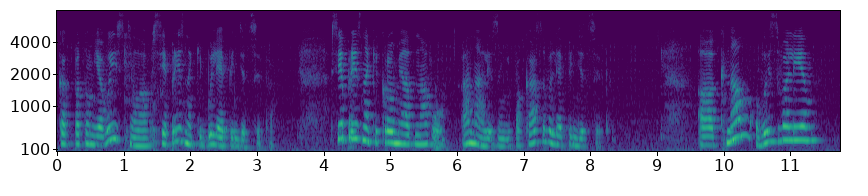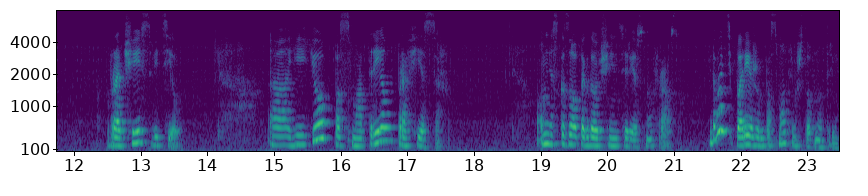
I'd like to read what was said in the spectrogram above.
как потом я выяснила, все признаки были аппендицита. Все признаки, кроме одного. Анализы не показывали аппендицит. А, к нам вызвали врачей светил. А, Ее посмотрел профессор. Он мне сказал тогда очень интересную фразу. Давайте порежем, посмотрим, что внутри.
